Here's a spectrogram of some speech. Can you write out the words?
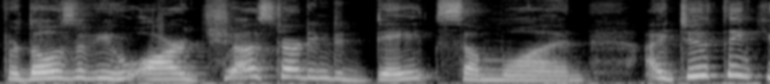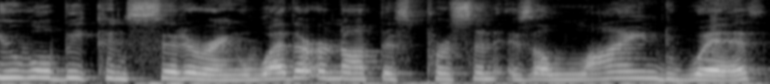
For those of you who are just starting to date someone, I do think you will be considering whether or not this person is aligned with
